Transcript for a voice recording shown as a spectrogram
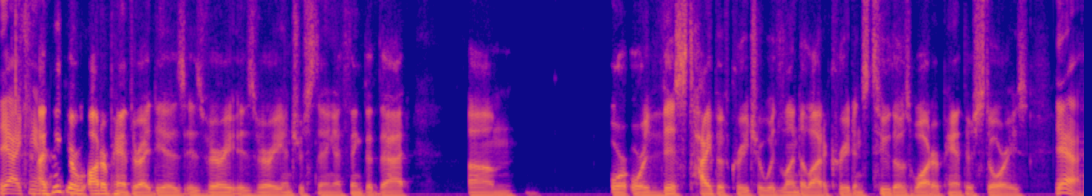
Yeah, I can't. I think your otter panther idea is, is very is very interesting. I think that that um or or this type of creature would lend a lot of credence to those water panther stories. yeah,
